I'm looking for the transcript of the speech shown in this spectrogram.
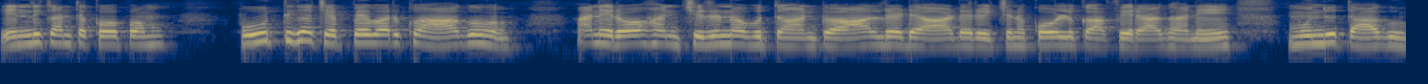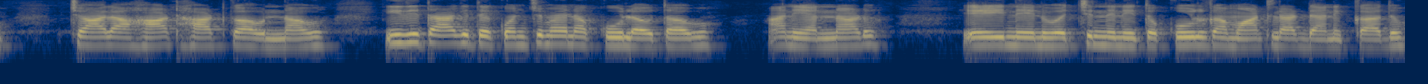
ఎందుకంత కోపం? పూర్తిగా చెప్పే వరకు ఆగు అని రోహన్ చిరునవ్వుతో అంటూ ఆల్రెడీ ఆర్డర్ ఇచ్చిన కోల్డ్ కాఫీ రాగానే ముందు తాగు. చాలా హాట్ హాట్గా ఉన్నావు. ఇది తాగితే కొంచెమైనా కూల్ అవుతావు అని అన్నాడు. ఏయ్ నేను వచ్చింది నీతో కూల్గా మాట్లాడడానికి కాదు.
